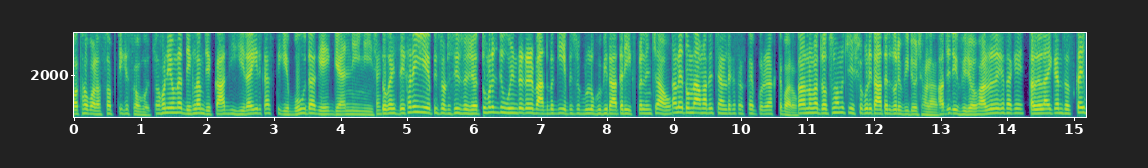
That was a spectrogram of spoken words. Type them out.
কথা বলা সব থেকে সহজ। তখনই আমরা দেখলাম যে, কাজী হিরাগির কাছ থেকে বহুত আগে জ্ঞান নিয়ে নিয়েছে। তো গাইস যেখানে এই এপিসোড শেষ হয়ে যায়, তোমরা যদি উইন ব্রেকারের বাদ বাকি এপিসোডগুলো খুবই তাড়াতাড়ি এক্সপ্লেন চাও, তাহলে তোমরা আমাদের চ্যানেলটাকে সাবস্ক্রাইব করে রাখতে পারো। কারণ আমরা যত সময় চেষ্টা করি তাড়াতাড়ি করে ভিডিও ছাড়া আর যদি ভিডিও ভালো লেগে থাকে, তাহলে লাইক এন্ড সাবস্ক্রাইব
